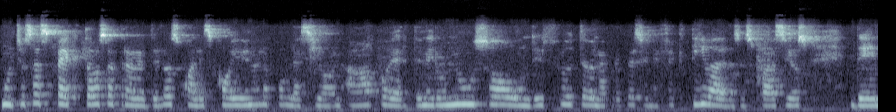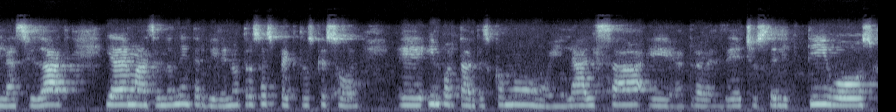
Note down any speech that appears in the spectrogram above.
muchos aspectos a través de los cuales cohiben a la población a poder tener un uso un disfrute una apropiación efectiva de los espacios de la ciudad y además en donde intervienen otros aspectos que son eh, importantes como el alza eh, a través de hechos delictivos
